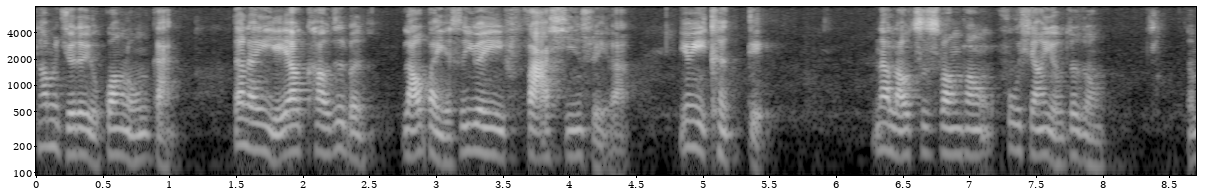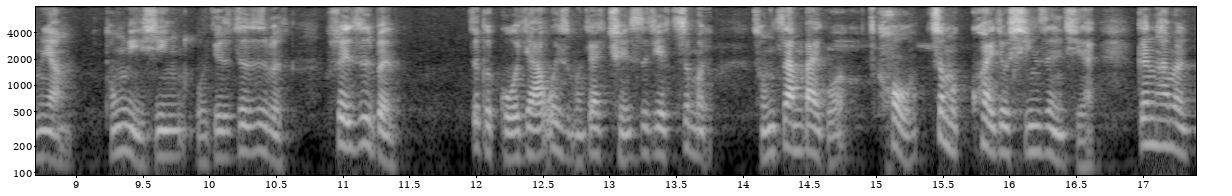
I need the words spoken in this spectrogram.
他们觉得有光荣感，当然也要靠日本老板也是愿意发薪水啦，愿意肯给。那劳资双方互相有这种怎么样同理心？我觉得这日本，所以日本这个国家为什么在全世界这么从战败国后这么快就兴盛起来，跟他们。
